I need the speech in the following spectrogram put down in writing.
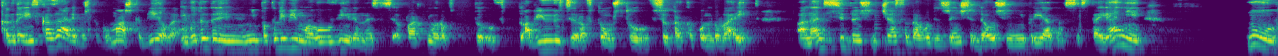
когда ей сказали бы, что бумажка белая. И вот эта непоколебимая уверенность партнеров, абьюзера в том, что все так, как он говорит, она действительно очень часто доводит женщин до очень неприятных состояний, ну,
